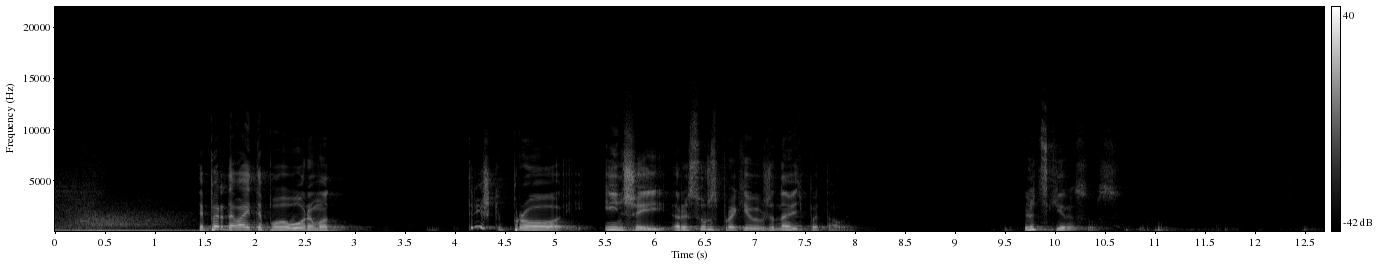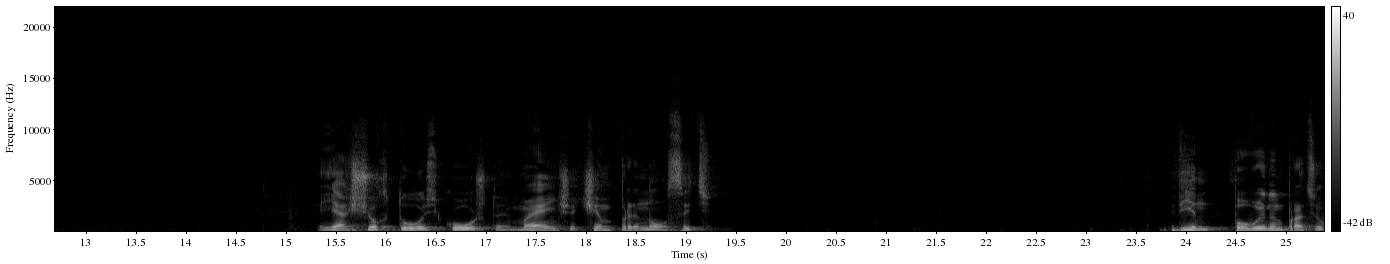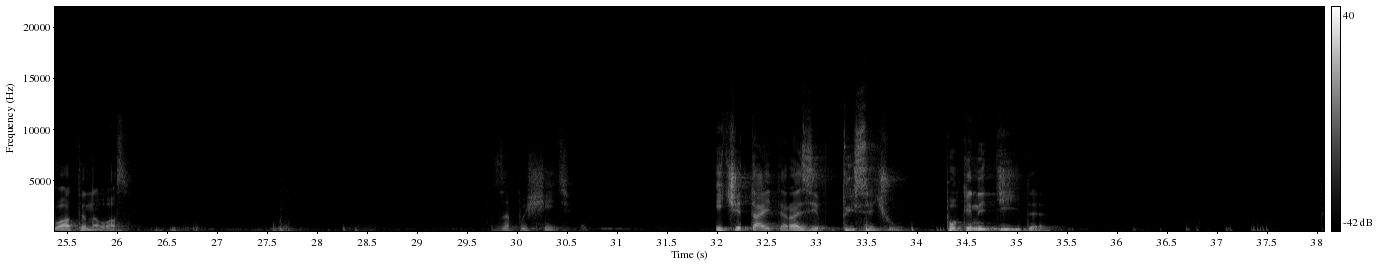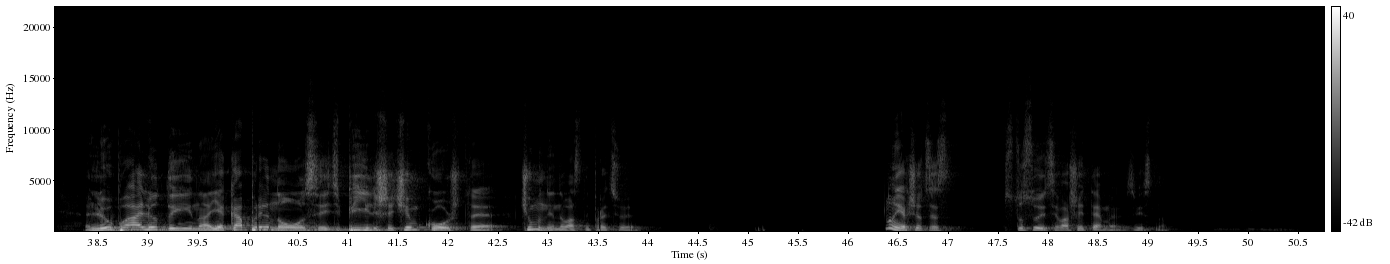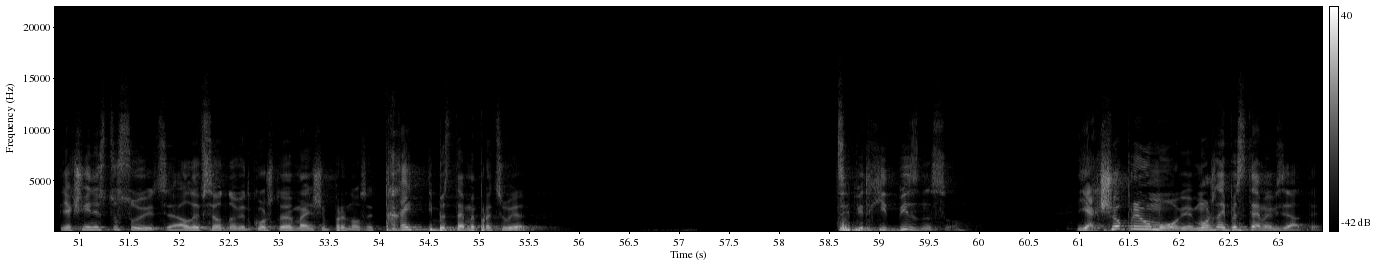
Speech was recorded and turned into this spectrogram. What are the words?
Тепер давайте поговоримо трішки про інший ресурс, про який ви вже навіть питали. Людський ресурс. Якщо хтось коштує менше, чим приносить, він повинен працювати на вас. Запишіть. І читайте разів тисячу, поки не дійде. Люба людина, яка приносить більше, чим коштує, чому не на вас не працює? Ну, якщо це стосується вашої теми, звісно. Якщо і не стосується, але все одно він коштує менше, приносить, та хай і без теми працює. Це підхід бізнесу. Якщо при умові, можна і без теми взяти,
